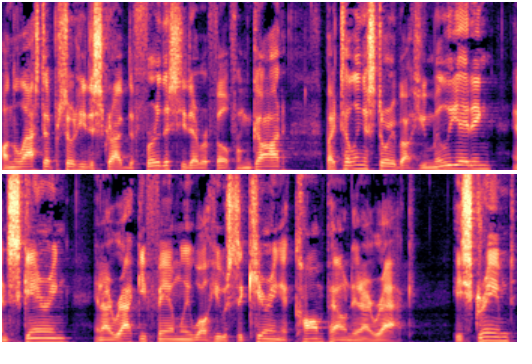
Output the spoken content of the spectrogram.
On the last episode, he described the furthest he'd ever felt from God by telling a story about humiliating and scaring an Iraqi family while he was securing a compound in Iraq. He screamed,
